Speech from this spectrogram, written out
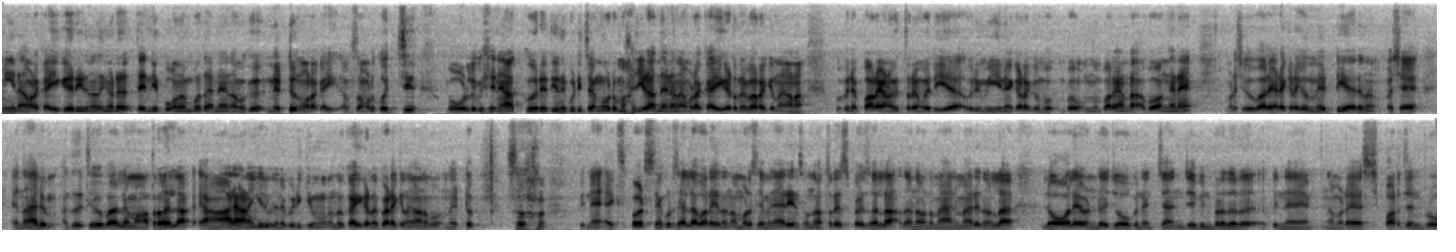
മീനാണ് നമ്മുടെ കൈ കയറിയിരുന്നത് ഇങ്ങോട്ട് തെന്നി പോകുമ്പോൾ തന്നെ നമുക്ക് നെട്ട് നമ്മുടെ കൈ. അപ്പോൾ നമ്മൾ കൊച്ച് ഗോൾഡ് ഫിഷിനെ അക്വേറിയത്തിൽ നിന്ന് പിടിച്ചങ്ങോട്ട് മാറ്റിയിടാൻ തന്നെ നമ്മുടെ കൈ കിടന്ന് വിറയ്ക്കുന്ന കാണാം. അപ്പോൾ പിന്നെ പറയണം ഇത്രയും വലിയ ഒരു മീനെ കിടക്കുമ്പോൾ. ഇപ്പോൾ ഒന്നും പറയണ്ട. അപ്പോൾ അങ്ങനെ നമ്മുടെ ശിവഭാരം ഇടയ്ക്കിടയ്ക്ക് നെട്ടിയായിരുന്നു. പക്ഷേ എന്നാലും അത് ശിവഭാരനെ മാത്രമല്ല ആരാണെങ്കിലും ഇതിനെ പിടിക്കും ഒന്ന് കൈ കിടന്ന് പിടയ്ക്കുന്ന കാണുമ്പോൾ നെട്ടും. സോ പിന്നെ എക്സ്പേർട്സിനെ കുറിച്ചല്ല പറയുന്നത്. നമ്മൾ സെമിനാരിയൻസ് ഒന്നും അത്ര എക്സ്പേർട്സ് അല്ല. അതാണ് നമ്മുടെ മാൻമാരിൽ നിന്നുള്ള ലോലയുണ്ട്. ജോബിൻ അച്ചാൻ ജെബിൻ ബ്രദർ പിന്നെ നമ്മുടെ സ്പർജൻ ബ്രോ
